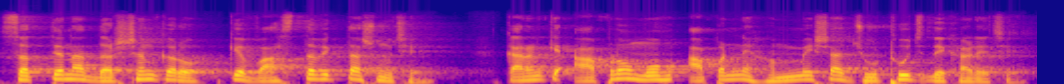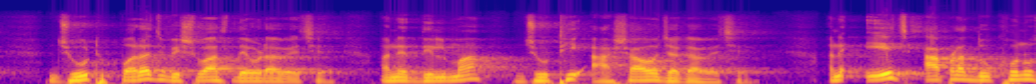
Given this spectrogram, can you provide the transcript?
સત્યના દર્શન કરો કે વાસ્તવિકતા શું છે? કારણ કે આપણો મોહ આપણને હંમેશા જૂઠું જ દેખાડે છે. જૂઠ પર જ વિશ્વાસ દેવડાવે છે અને દિલમાં જૂઠી આશાઓ જગાવે છે. અને એ જ આપણા દુઃખોનું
